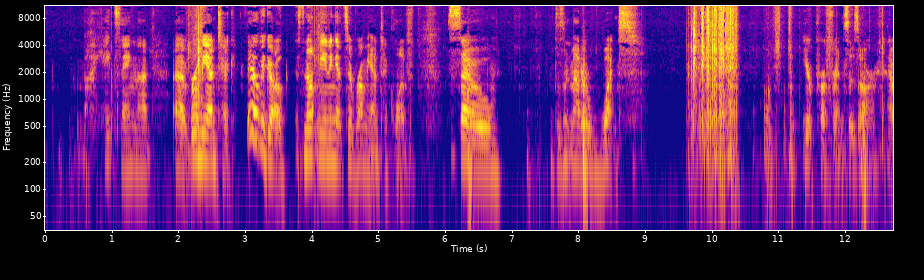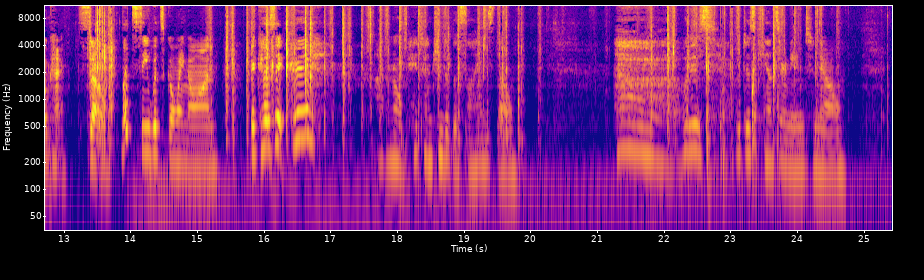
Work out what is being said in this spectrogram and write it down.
I hate saying that. Uh, romantic. There we go. It's not meaning it's a romantic love. So it doesn't matter what your preferences are. Okay, so let's see what's going on because it could, I don't know, pay attention to the signs though. what is, what does Cancer need to know?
